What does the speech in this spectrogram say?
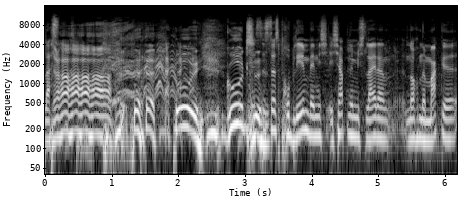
Hahaha. Hui, gut. Das ist das Problem, wenn ich, ich habe nämlich leider noch eine Macke. Äh,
